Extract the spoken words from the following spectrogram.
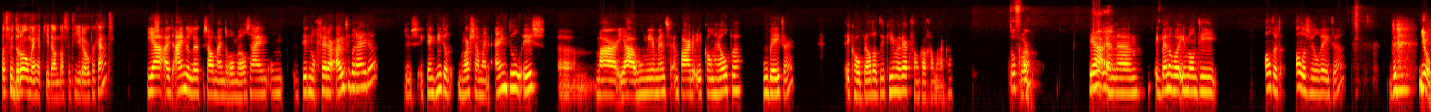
wat voor dromen heb je dan als het hierover gaat? Ja, uiteindelijk zou mijn droom wel zijn om dit nog verder uit te breiden. Dus ik denk niet dat Guasha mijn einddoel is. Ehm, maar ja, hoe meer mensen en paarden ik kan helpen, hoe beter. Ik hoop wel dat ik hier mijn werk van kan gaan maken. Tof hoor. Ja, ja. en ehm, ik ben ook wel iemand die altijd alles wil weten. De- Jo.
